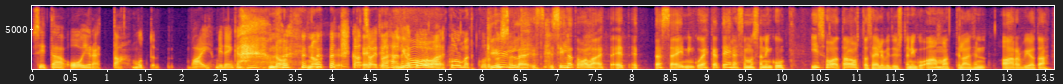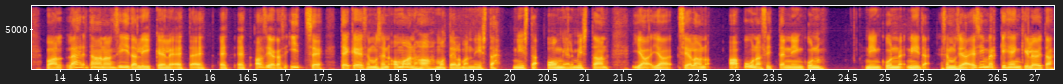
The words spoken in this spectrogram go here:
sitä oiretta. Mutta vai mitenkä? No, no, Katsoit e, vähän joo, kulmat, kulmat kurtussa. Kyllä, sillä tavalla, että et, et tässä ei niinku ehkä tehdä semmoista niinku isoa taustaselvitystä niinku ammattilaisen arviota, vaan lähdetään aina siitä liikkeelle, että et, et, et asiakas itse tekee semmoisen oman hahmotelman niistä, niistä ongelmistaan. Ja, ja siellä on apuna sitten niin kuin – niin kuin niitä semmoisia esimerkkihenkilöitä,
